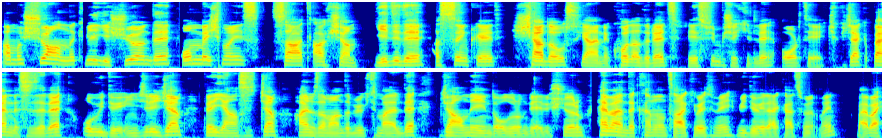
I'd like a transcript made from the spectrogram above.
Ama şu anlık bilgi şu yönde. 15 Mayıs saat akşam 7'de Assassin's Creed Shadows yani kod adı Red resmi bir şekilde ortaya çıkacak. Ben de sizlere o videoyu inceleyeceğim ve yansıtacağım. Aynı zamanda büyük ihtimalle canlı yayında olurum diye düşünüyorum. Hemen de kanalı takip etmeyi, videoyu like atmayı unutmayın. Bay bay.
